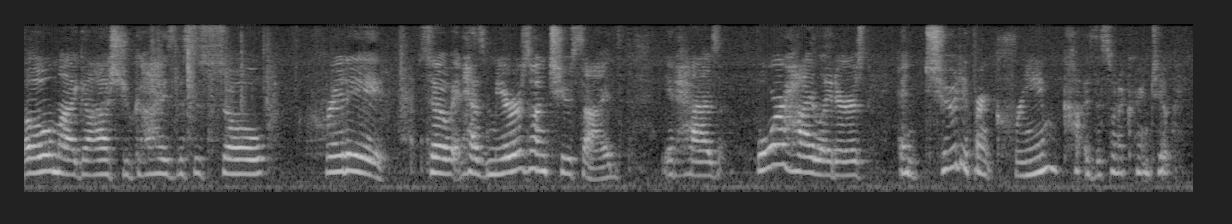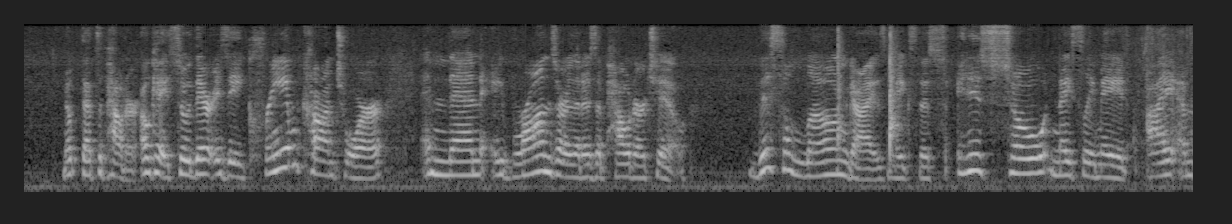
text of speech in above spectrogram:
Oh my gosh, you guys, this is so pretty. So it has mirrors on two sides. It has four highlighters and two different cream. Is this one a cream too? Nope, that's a powder. Okay, so there is a cream contour and then a bronzer that is a powder too. This alone, guys, makes this, it is so nicely made. I am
